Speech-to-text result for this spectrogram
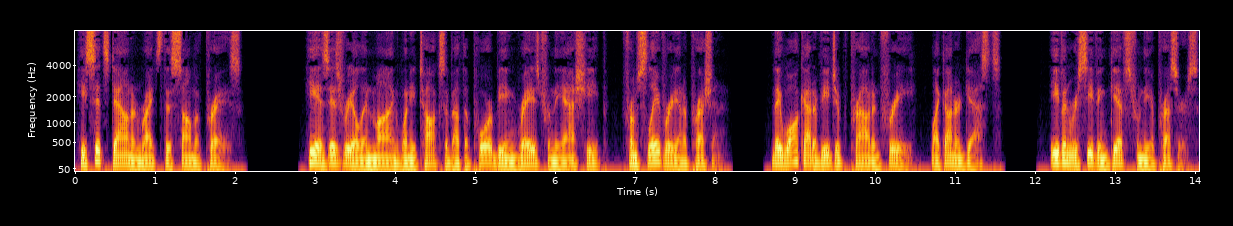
He sits down and writes this psalm of praise. He has Israel in mind when he talks about the poor being raised from the ash heap, from slavery and oppression. They walk out of Egypt proud and free, like honored guests. Even receiving gifts from the oppressors.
